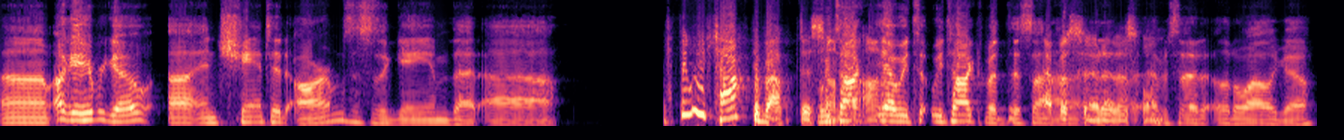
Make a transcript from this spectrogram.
Um, okay, here we go. Uh, Enchanted Arms. This is a game that uh, I think we talked about this. we talked. yeah, we, t- we talked about this on episode of this one. episode a little while ago.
